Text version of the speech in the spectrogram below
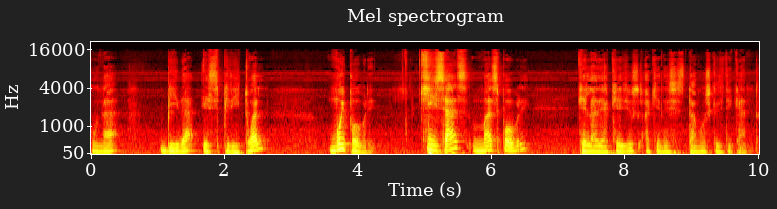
una vida espiritual muy pobre, quizás más pobre que la de aquellos a quienes estamos criticando.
